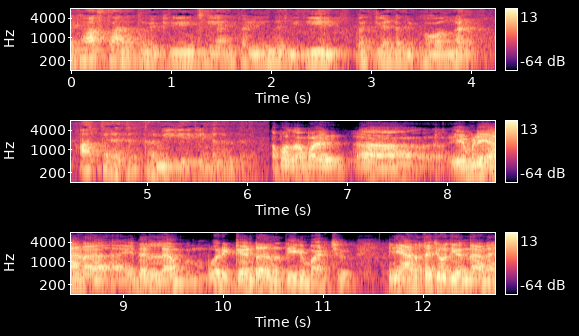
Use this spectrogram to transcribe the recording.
യഥാസ്ഥാനത്ത് വെക്കുകയും ചെയ്യാൻ കഴിയുന്ന രീതിയിൽ വെക്കേണ്ട വിഭവങ്ങൾ അത്തരത്തിൽ ക്രമീകരിക്കേണ്ടതുണ്ട്. അപ്പോൾ നമ്മൾ എവിടെയാണ് ഇതെല്ലാം ഒരുക്കേണ്ടതെന്ന് തീരുമാനിച്ചു? ഇനി അടുത്ത ചോദ്യം എന്താണ്?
